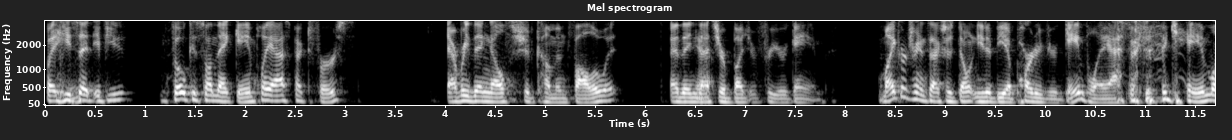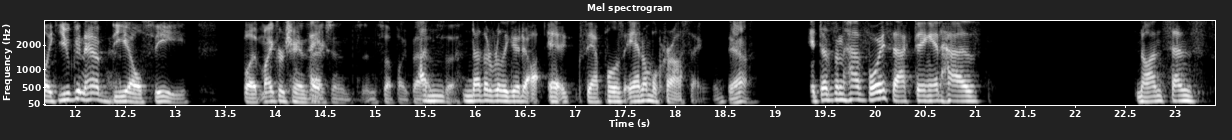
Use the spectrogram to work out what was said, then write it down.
But he Mhm. said if you focus on that gameplay aspect first, everything else should come and follow it, and then Yeah. that's your budget for your game. Microtransactions don't need to be a part of your gameplay aspect of the game. Like you can have DLC, but microtransactions and stuff like that. So, Another really good uh, example is Animal Crossing. yeah, It doesn't have voice acting. It has nonsense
